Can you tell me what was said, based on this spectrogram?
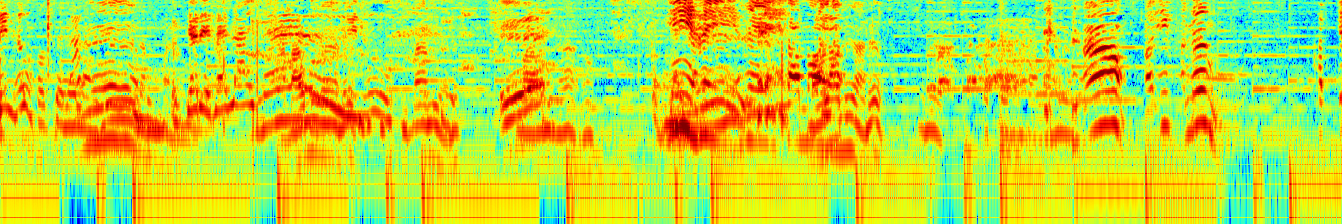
เห็นเอาขอบใจแล้วนะน้ำมันขอบใจเด็ดลายๆเน้อบ้ามือเห็นเอาสีบ้าเนื้อเอบ้าอเนื้อนี่ให้ให้สาวน้อยบ้าเนาะเนื้อเด้อเนื้อขอบใจบ้าเนื้อเอาเอาอีกอันหนึงขอบใจ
